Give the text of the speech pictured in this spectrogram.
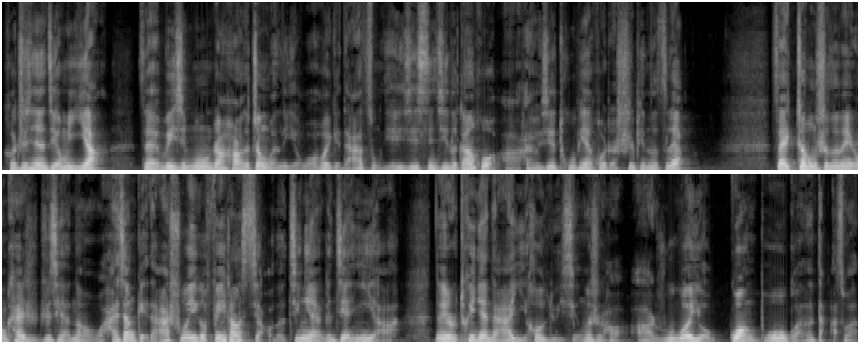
和之前的节目一样，在微信公众账号的正文里，我会给大家总结一些信息的干货啊，还有一些图片或者视频的资料。在正式的内容开始之前呢，我还想给大家说一个非常小的经验跟建议啊，那就是推荐大家以后旅行的时候啊，如果有逛博物馆的打算，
